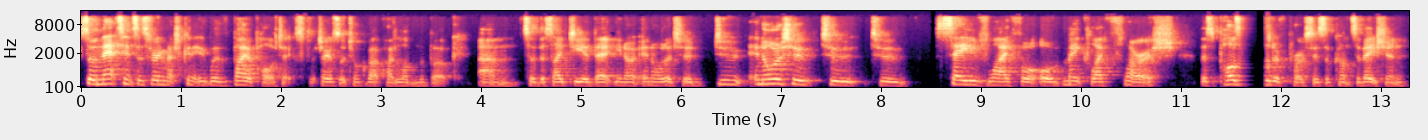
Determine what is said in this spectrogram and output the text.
So, in that sense, it's very much connected with biopolitics, which I also talk about quite a lot in the book. Um, so, this idea that you know, in order to do, in order to to to save life or, or make life flourish, this positive process of conservation,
